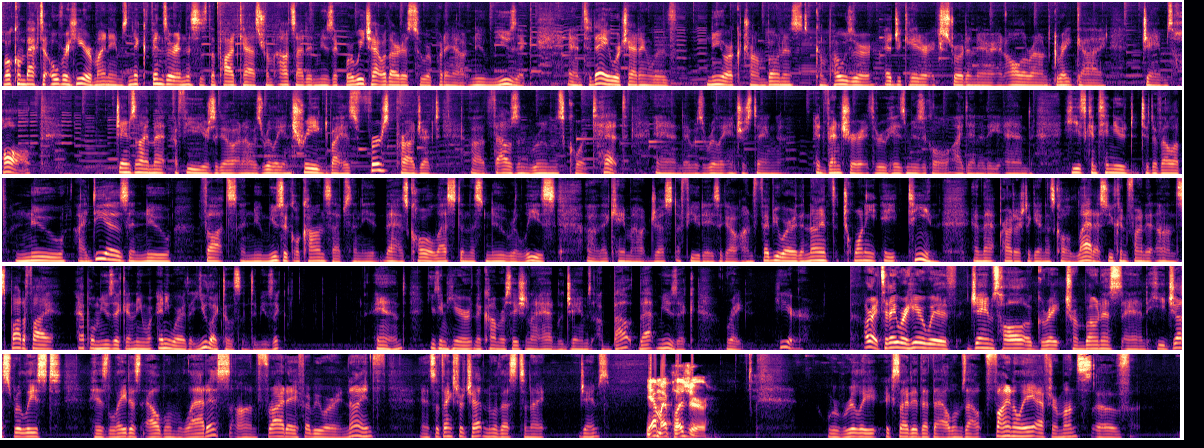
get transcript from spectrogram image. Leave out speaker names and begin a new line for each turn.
Welcome back to Over Here. My name's Nick Finzer, and this is the podcast from Outside in Music, where we chat with artists who are putting out new music. And today we're chatting with New York trombonist, composer, educator extraordinaire, and all around great guy, James Hall. James and I met a few years ago, and I was really intrigued by his first project, uh, Thousand Rooms Quartet, and it was really interesting adventure through his musical identity. And he's continued to develop new ideas and new thoughts and new musical concepts, and he, that has coalesced in this new release uh, that came out just a few days ago on February the 9th, 2018. And that project again is called Lattice. You can find it on Spotify, Apple Music, anywhere, anywhere that you like to listen to music. And you can hear the conversation I had with James about that music right here. All right, today we're here with James Hall, a great trombonist, and he just released his latest album, Lattice, on Friday, February 9th. And so thanks for chatting with us tonight, James.
Yeah, my pleasure.
We're really excited that the album's out finally after months of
